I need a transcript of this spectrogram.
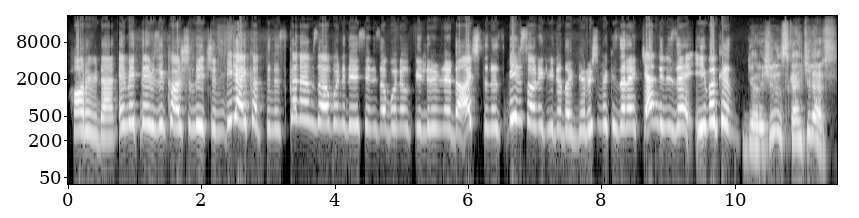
Harbiden. Emeklerimizin karşılığı için bir like attınız. Kanalımıza abone değilseniz abone olup bildirimleri de açtınız. Bir sonraki videoda görüşmek üzere. Kendinize iyi bakın. Görüşürüz kankiler.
